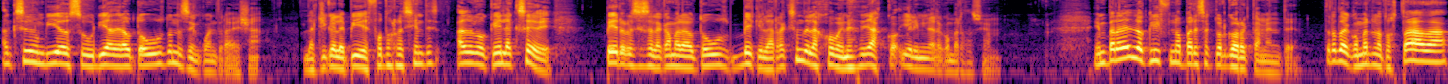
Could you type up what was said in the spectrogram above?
accede a un video de seguridad del autobús donde se encuentra ella. La chica le pide fotos recientes, algo que él accede, pero gracias a la cámara del autobús ve que la reacción de la joven es de asco y elimina la conversación. En paralelo, Cliff no parece actuar correctamente. Trata de comer una tostada,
